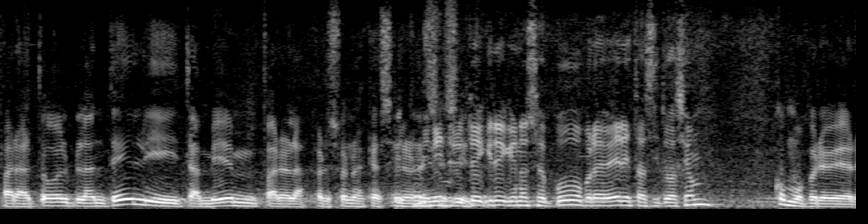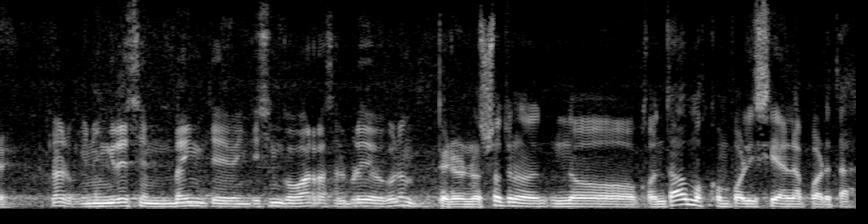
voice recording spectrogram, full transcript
para todo el plantel y también para las personas que hacen lo Ministro, ¿usted cree que no se pudo prever esta situación? ¿Cómo prever? Claro, que no ingresen 20, 25 barras al predio de Colombia. Pero nosotros no contábamos con policía en la puerta.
